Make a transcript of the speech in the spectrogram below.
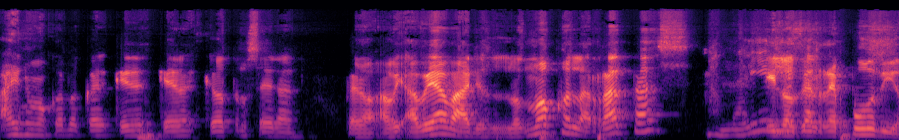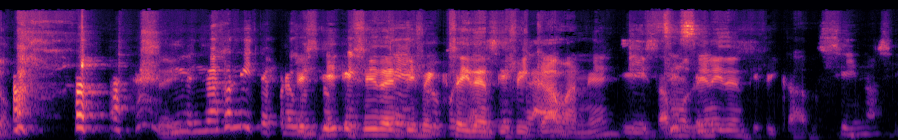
Ay, no me acuerdo qué, qué- qué- qué otros eran, pero había, había varios: los mocos, las ratas y los del repudio. Sí. Mejor ni te pregunto. y- y se, qué identifi- grupo se identificaban. ¿eh? Y sí, estamos bien sí. identificados. Sí, no, sí.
